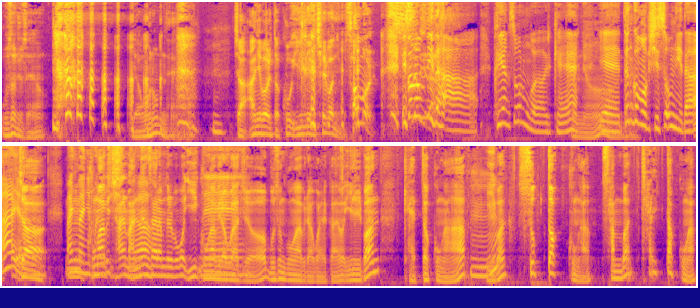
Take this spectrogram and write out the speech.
웃어주세요. 영혼 없네. 음. 자 아니 벌떡 9117번님 선물 쏩니다. 그냥 쏘는 거예요, 이렇게. 그럼요. 예, 뜬금없이 쏩니다. 자, 많이 음, 많이 궁합이 잘 보내주시고요. 맞는 사람들 보고 이 궁합이라고 네. 하죠. 무슨 궁합이라고 할까요? 1번 개떡궁합, 음. 2번 쑥떡궁합, 3번 찰떡궁합,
